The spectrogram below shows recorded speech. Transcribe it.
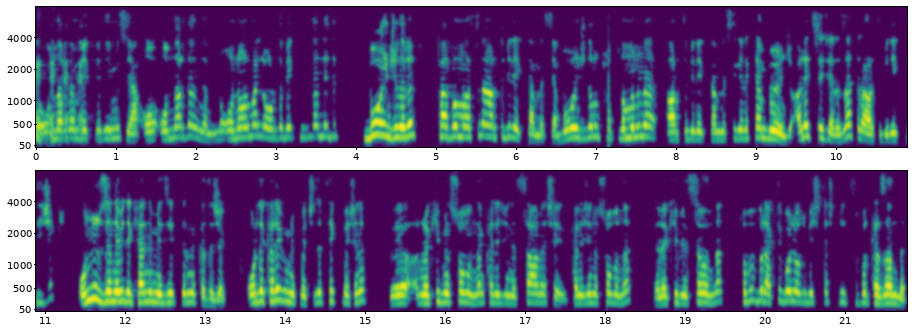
E, onlardan beklediğimiz ya o, onlardan o normalde orada beklediğinden nedir? Bu oyuncuların performansına artı bir eklenmesi. Yani bu oyuncuların toplamına artı bir eklenmesi gereken bir oyuncu. Alex Teixeira zaten artı bir ekleyecek. Onun üzerine bir de kendi meziyetlerini katacak. Orada Karagümrük maçında tek başına e, rakibin solundan kalecinin sağına şey kalecinin soluna e, rakibin sağından topu bıraktı. Gol oldu. Beşiktaş 1-0 kazandı.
